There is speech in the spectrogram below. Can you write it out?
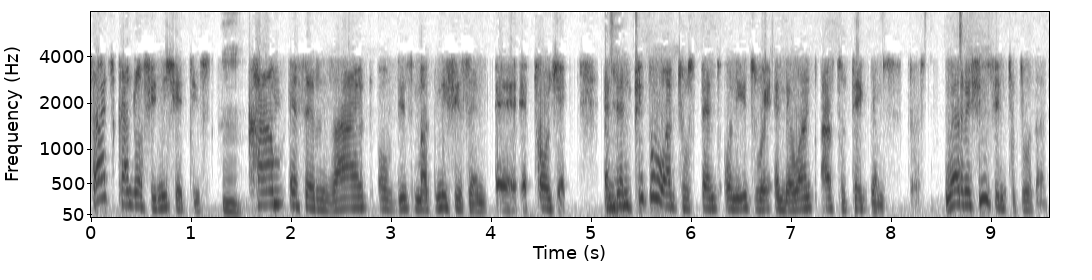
such kind of initiatives mm. come as a result of this magnificent uh, project. And then people want to stand on its way and they want us to take them. We are refusing to do that.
